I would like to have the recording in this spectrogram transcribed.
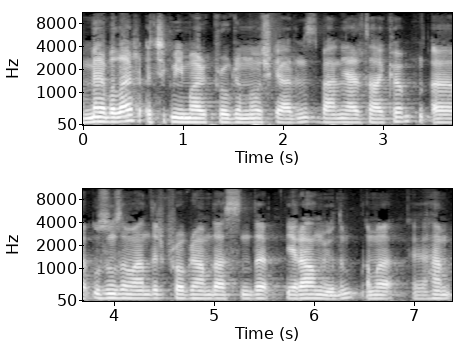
Merhabalar, Açık Mimarlık programına hoş geldiniz. Ben Yelta Köm. Ee, Uzun zamandır programda aslında yer almıyordum ama e, hem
